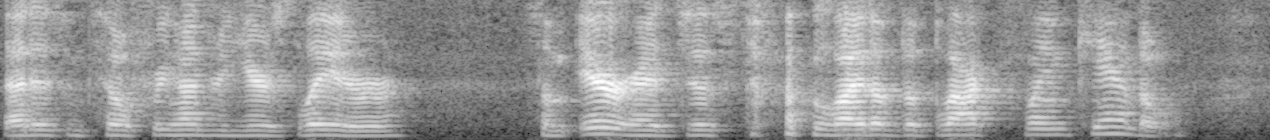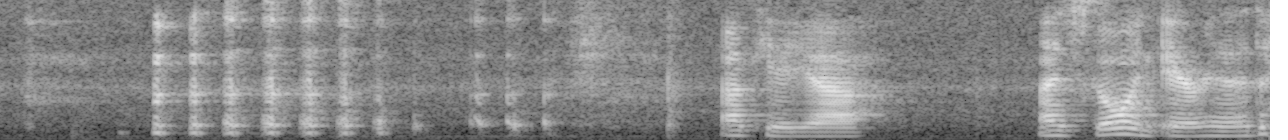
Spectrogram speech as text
that is until 300 years later some airhead just light up the black flame candle. okay, yeah. Nice going, airhead.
